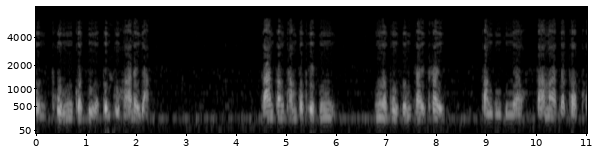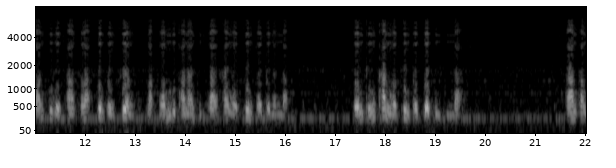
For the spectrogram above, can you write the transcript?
ตนผู้นี้ก็ชื่อเป็นผู้หาได้ยากการฟังธรรมประเภทนี้ เมื่อผู้สนใจใคร่ฟังจริงๆแล้ว สามารถจะถอดถอนกิเลสอาสวะซึ่งเป็นเครื่องหมักหมมอยู่ภายในจิตใจให้หมดสิ้นไปเป็นอันดับจนถึงขั้นหมดสิ้นไปเสียจริงๆได้การฟัง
